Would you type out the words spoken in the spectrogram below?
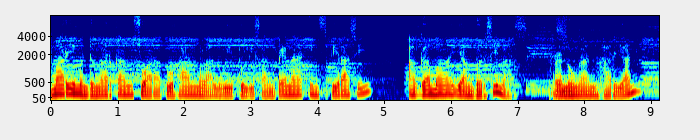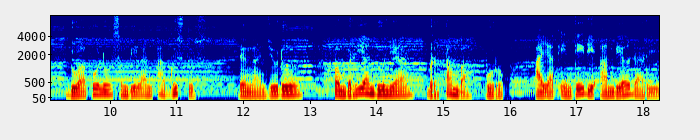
Mari mendengarkan suara Tuhan melalui tulisan pena inspirasi Agama yang bersinar. Renungan harian 29 Agustus Dengan judul Pemberian dunia bertambah buruk. Ayat inti diambil dari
